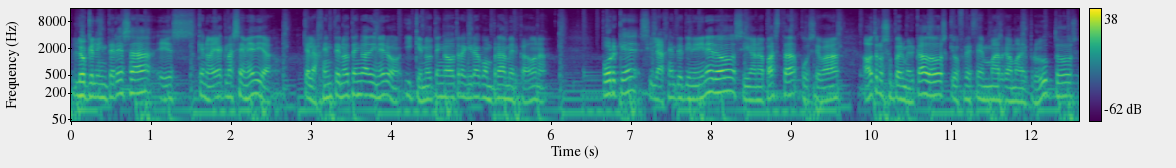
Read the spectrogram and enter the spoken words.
Lo que le interesa es que no haya clase media, que la gente no tenga dinero y que no tenga otra que ir a comprar a Mercadona. Porque si la gente tiene dinero, si gana pasta, pues se va a otros supermercados que ofrecen más gama de productos,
